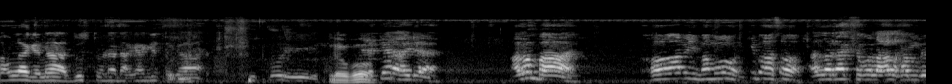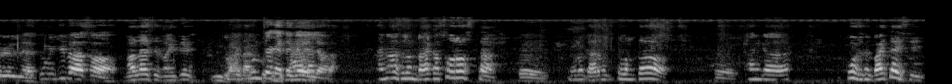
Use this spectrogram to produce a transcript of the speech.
ভালো লাগে না দুষ্টটা ঢাকা গেছে গা। কি করি? লোবো। এটা কেরা আলম ভাই। আমি মামুন কি আছো? আল্লাহ রাখছে বলো আলহামদুলিল্লাহ। তুমি কি আছো? ভালো আছে ভাই রে। কোন জায়গা থেকে আইলা? আমি আসলাম ঢাকা চৌরাস্তা। হ্যাঁ, মনে গার্মেন্টস করলাম তো। হ্যাঁ। পরশু বাইতে আইছি।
